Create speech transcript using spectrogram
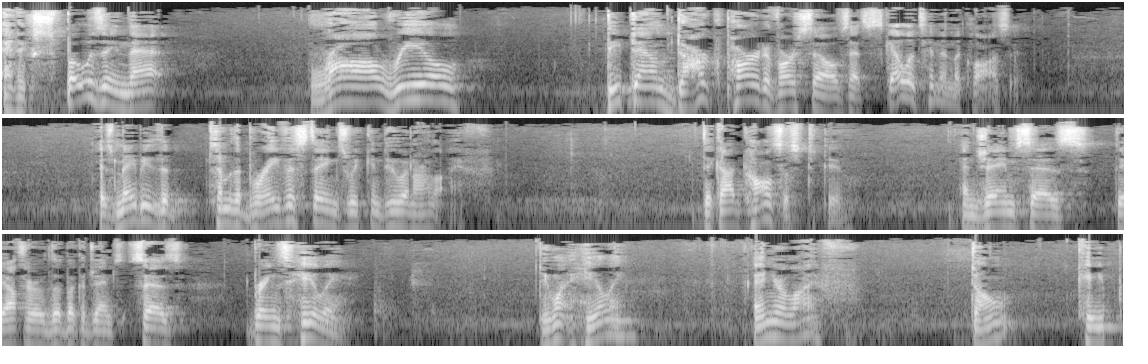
And exposing that raw, real, deep down dark part of ourselves, that skeleton in the closet, is maybe the, some of the bravest things we can do in our life. That God calls us to do. And James says, the author of the book of James says, brings healing. Do you want healing in your life? Don't keep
